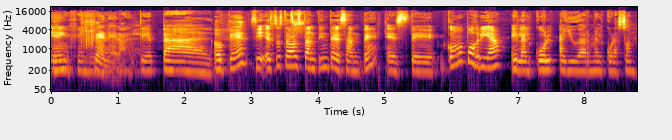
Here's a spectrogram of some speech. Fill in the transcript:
en, general. ¿Qué tal? ¿Ok? Sí, esto está bastante interesante. Este, ¿cómo podría el alcohol ayudarme al corazón?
